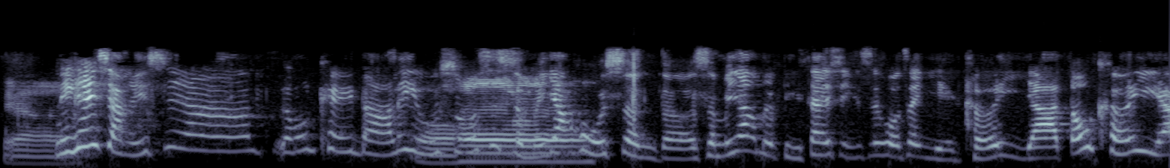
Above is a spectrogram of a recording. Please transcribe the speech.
对啊，你可以想一下啊，OK 的。例如说是什么样获胜的，什么样的比赛形式获胜也可以呀，都可以啊。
